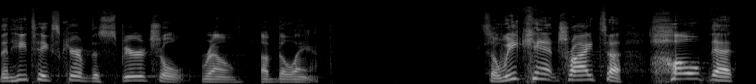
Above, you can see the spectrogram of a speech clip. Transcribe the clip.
then He takes care of the spiritual realm of the land. So we can't try to hope that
